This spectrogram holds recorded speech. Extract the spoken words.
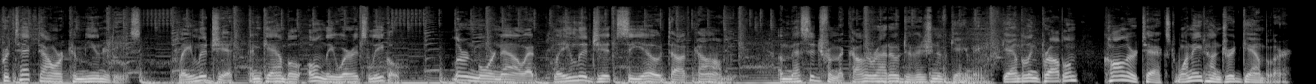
Protect our communities. Play legit and gamble only where it's legal. Learn more now at playlegitco.com. A message from the Colorado Division of Gaming. Gambling problem? Call or text 1 800 Gambler.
